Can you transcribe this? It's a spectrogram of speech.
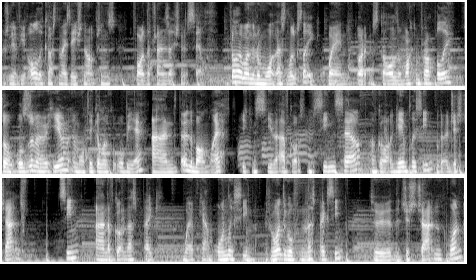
which will give you all the customization options for the transition itself. You're probably wondering what this looks like when you've got it installed and working properly. So we'll zoom out here and we'll take a look at OBS and down the bottom left you can see that I've got some scenes set up. I've got a gameplay scene, I've got a just chatting scene and I've got this big webcam only scene. If you want to go from this big scene to the just chatting one,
